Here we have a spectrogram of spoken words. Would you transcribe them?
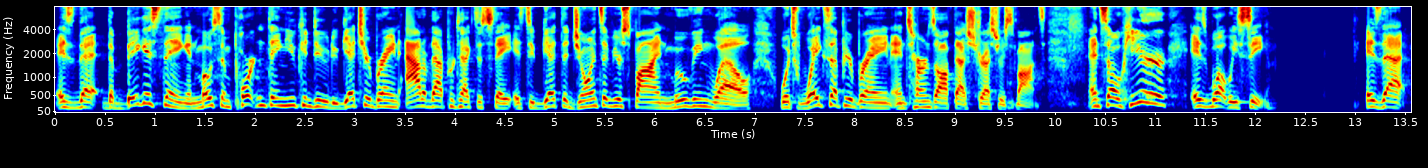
is that the biggest thing and most important thing you can do to get your brain out of that protective state is to get the joints of your spine moving well, which wakes up your brain and turns off that stress response. And so here is what we see is that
